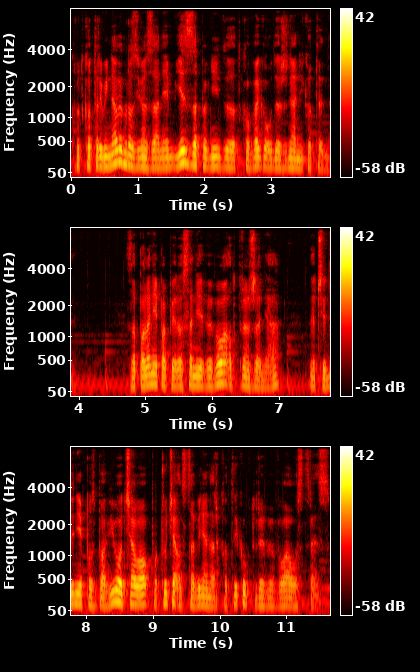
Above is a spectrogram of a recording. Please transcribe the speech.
Krótkoterminowym rozwiązaniem jest zapewnienie dodatkowego uderzenia nikotyny. Zapalenie papierosa nie wywoła odprężenia, lecz jedynie pozbawiło ciało poczucia odstawienia narkotyku, które wywołało stres.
